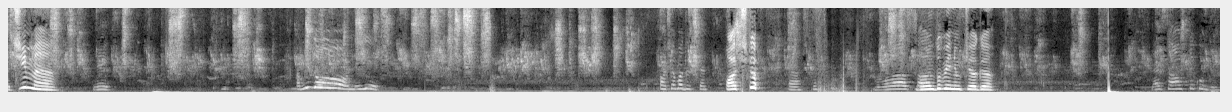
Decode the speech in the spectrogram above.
Açayım mı? Ne? Amigo neyi? Açamadın sen. Açtım. Sağ, Dondu benimki aga. ben sağ üstte koyuyorum.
